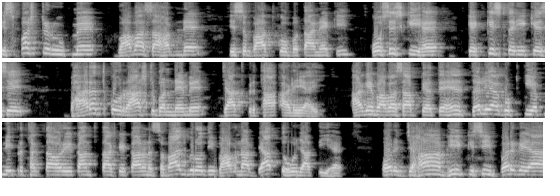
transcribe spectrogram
स्पष्ट रूप में बाबा साहब ने इस बात को बताने की कोशिश की है कि किस तरीके से भारत को राष्ट्र बनने में जात प्रथा आड़े आई। आगे बाबा साहब कहते हैं, दल या गुट की अपनी पृथकता और एकांतता के कारण समाज विरोधी भावना व्याप्त हो जाती है और जहाँ भी किसी वर्ग या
